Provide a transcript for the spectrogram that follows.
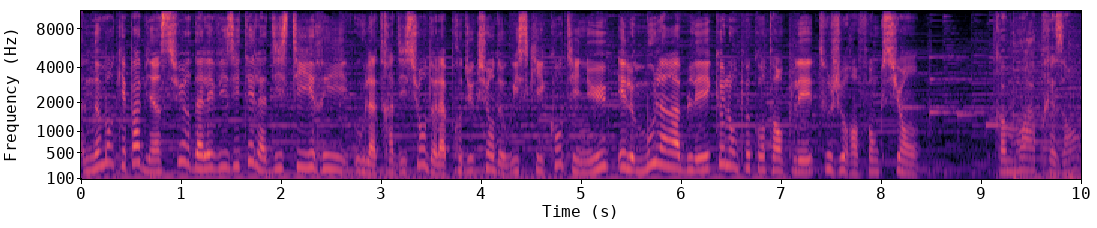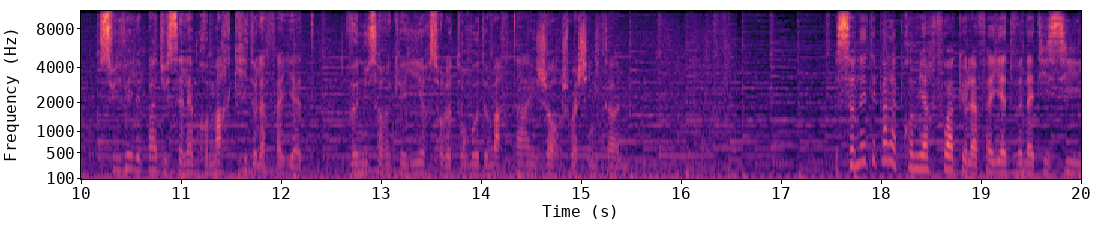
Ne manquez pas bien sûr d'aller visiter la distillerie où la tradition de la production de whisky continue et le moulin à blé que l'on peut contempler toujours en fonction. Comme moi à présent, suivez les pas du célèbre marquis de Lafayette, venu se recueillir sur le tombeau de Martha et George Washington. Ce n'était pas la première fois que Lafayette venait ici.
